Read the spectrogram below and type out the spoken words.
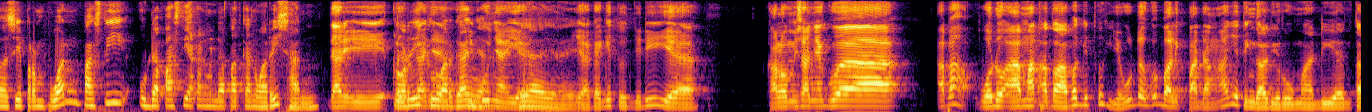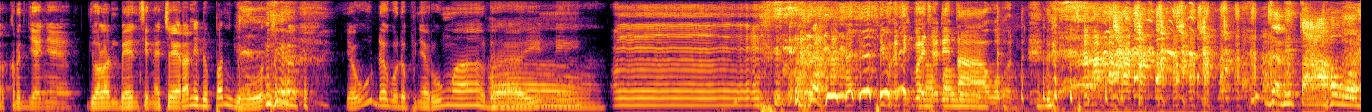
eh, si perempuan pasti udah pasti akan mendapatkan warisan. dari keluarganya, keluarganya. ibunya iya. Iya, iya, iya. Ya kayak gitu. Jadi ya kalau misalnya gua apa bodoh amat atau apa gitu, ya udah gue balik Padang aja tinggal di rumah dia ntar kerjanya jualan bensin eceran di depan yo. ya udah gue udah punya rumah, udah ini. Hmm. Tiba-tiba jadi tawon. Jadi tawon.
